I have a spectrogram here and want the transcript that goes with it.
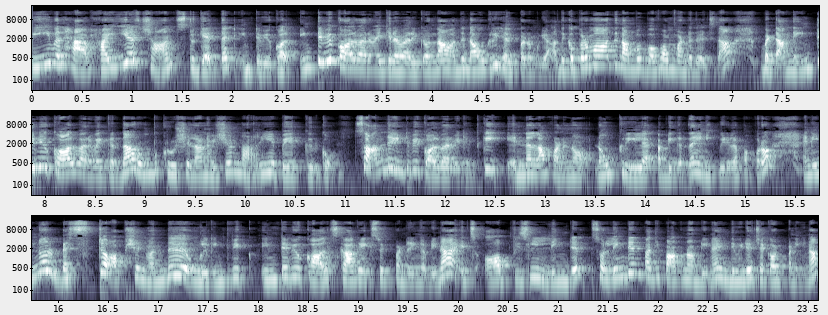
we will have higher chance to get that interview call interview call வர வைக்கிற வரைக்கும் தான் வந்து நௌக்கரி ஹெல்ப் பண்ண முடியும். அதுக்கப்புறமா வந்து நம்ம பெர்ஃபார்ம் பண்ணுறது வச்சு தான். பட் அந்த இன்டர்வியூ கால் வர வைக்கிறது தான் ரொம்ப குரூஷியலான விஷயம். நிறைய பேருக்கு இருக்கும். ஸோ அந்த இன்டர்வியூ கால் வர வைக்கிறதுக்கு என்னெல்லாம் பண்ணணும் நௌக்கரியில் அப்படிங்கிறத இன்னைக்கு வீடியோவில் பார்க்குறோம் அண்ட் இன்னொரு பெஸ்ட் ஆப்ஷன் வந்து உங்களுக்கு இன்டர்வியூ இன்டர்வியூ கால்ஸ்க்காக எக்ஸ்பெக்ட் பண்ணுறீங்க அப்படின்னா it's obviously LinkedIn so LinkedIn பற்றி பார்க்கணும் அப்படின்னா இந்த வீடியோ செக் அவுட் பண்ணீங்கன்னா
